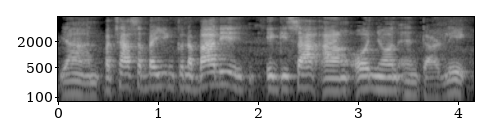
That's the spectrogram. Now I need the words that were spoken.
Yan, pagsasabayin ko na bali, igisa ang onion and garlic.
